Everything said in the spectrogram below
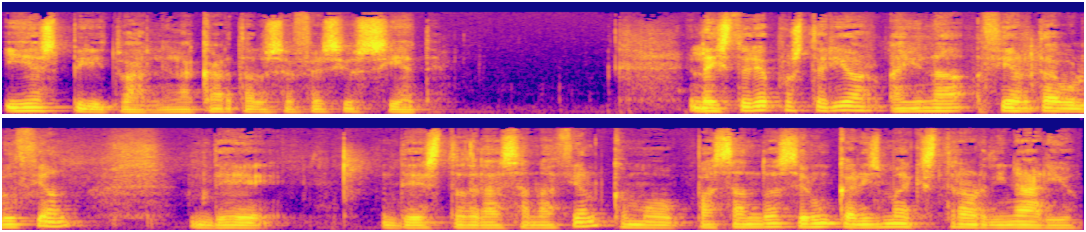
y espiritual, en la carta a los Efesios 7. En la historia posterior hay una cierta evolución de, de esto de la sanación, como pasando a ser un carisma extraordinario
